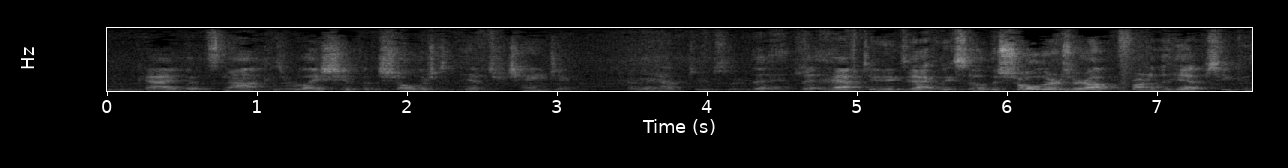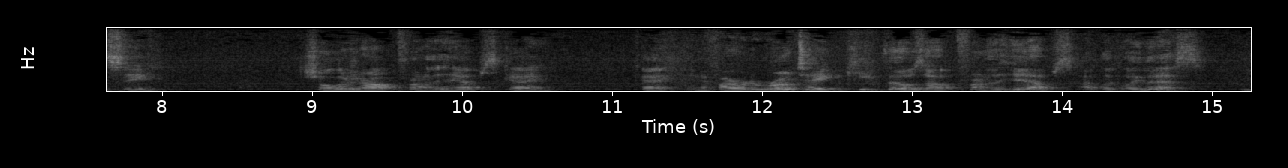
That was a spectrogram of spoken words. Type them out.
Mhm. okay, but it's not because the relationship of the shoulders to the hips are changing. And they have to. So They, they have to, exactly. So the shoulders are out in front of the hips, you can see. Shoulders are out in front of the hips, okay? Okay, and if I were to rotate and keep those out in front of the hips, I'd look like this. Mhm.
